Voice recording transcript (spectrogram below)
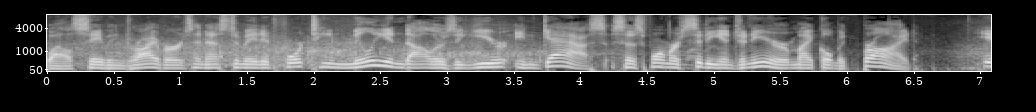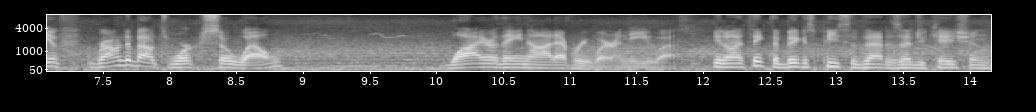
while saving drivers an estimated $14 million a year in gas, says former city engineer Michael McBride. If roundabouts work so well, why are they not everywhere in the U.S.? You know, I think the biggest piece of that is education.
